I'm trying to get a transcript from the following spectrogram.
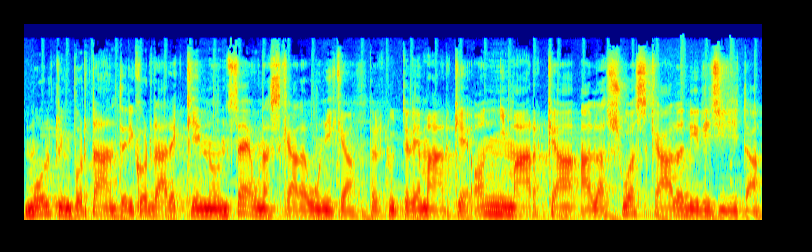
Molto importante ricordare che non c'è una scala unica per tutte le marche, ogni marca ha la sua scala di rigidità,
